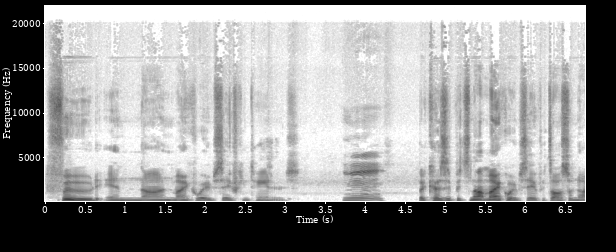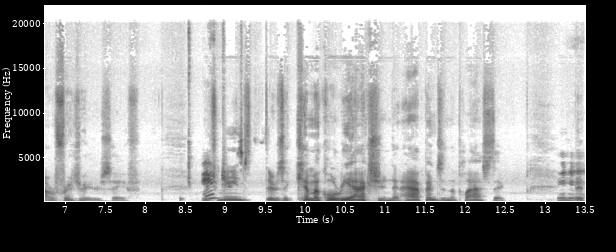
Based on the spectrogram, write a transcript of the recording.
food in non microwave safe containers. Mm. Because if it's not microwave safe, it's also not refrigerator safe. Which means there's a chemical reaction that happens in the plastic mm-hmm. that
